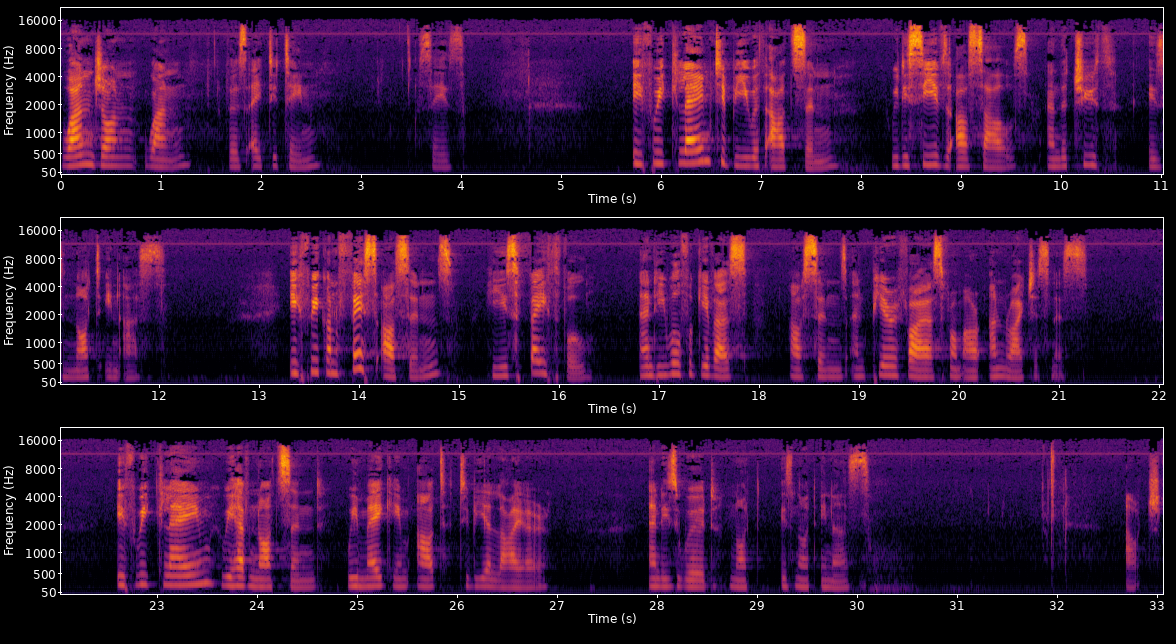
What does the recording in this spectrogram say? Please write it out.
1 John 1, verse 8 to 10 says, If we claim to be without sin, we deceive ourselves, and the truth is not in us. If we confess our sins, he is faithful, and he will forgive us our sins and purify us from our unrighteousness. If we claim we have not sinned, we make him out to be a liar, and his word not is not in us. Ouch.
